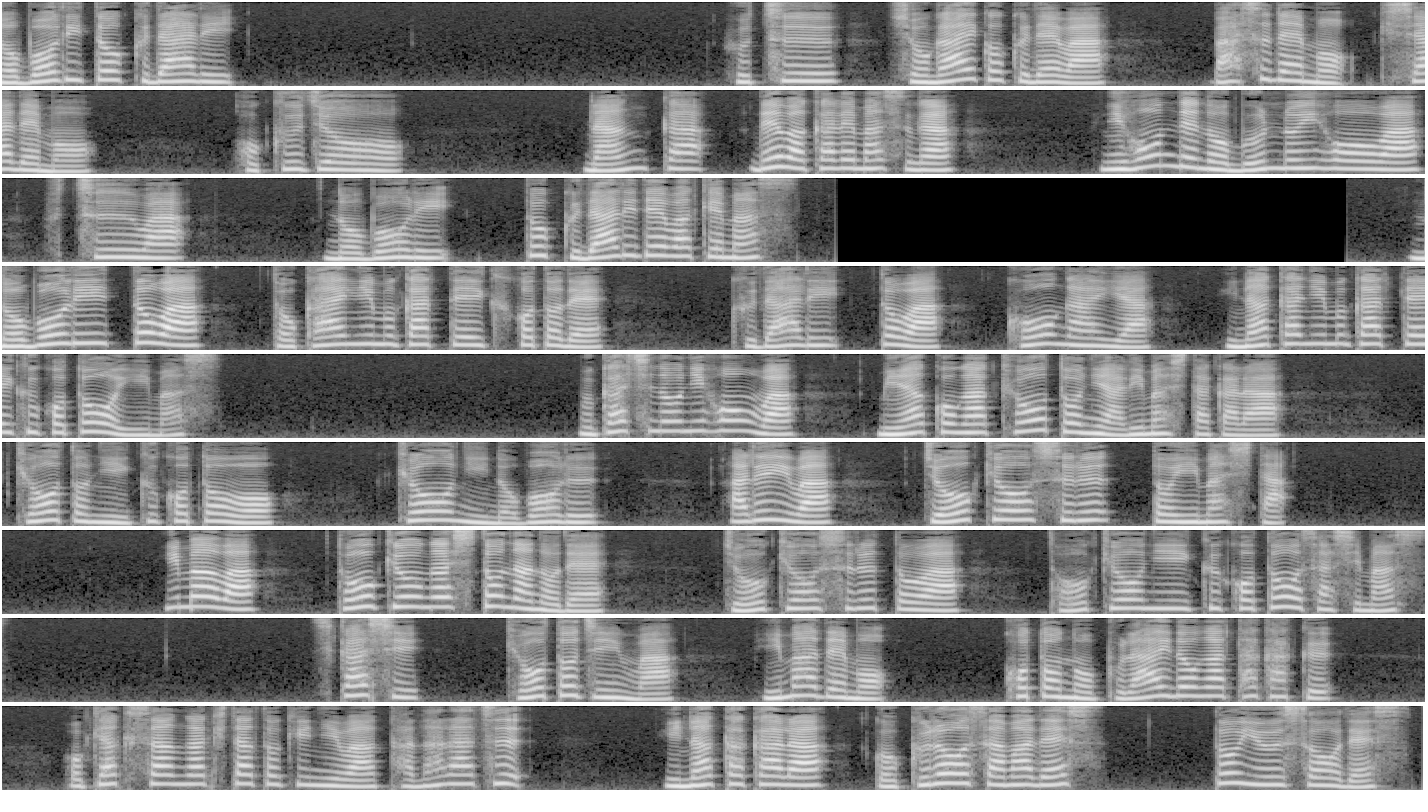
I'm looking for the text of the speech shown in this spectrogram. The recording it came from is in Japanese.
上りと下り。普通、諸外国では、バスでも汽車でも、北上、南下で分かれますが、日本での分類法は普通は、上りと下りで分けます。上りとは都会に向かっていくことで、下りとは郊外や田舎に向かっていくことを言います。昔の日本は都が京都にありましたから、京都に行くことを京に登る、あるいは上京すると言いました。今は東京が首都なので、上京するとは東京に行くことを指します。しかし、京都人は今でもことのプライドが高く、お客さんが来た時には必ず、田舎からご苦労様です、と言うそうです。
